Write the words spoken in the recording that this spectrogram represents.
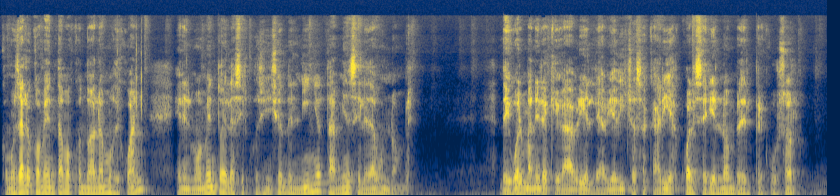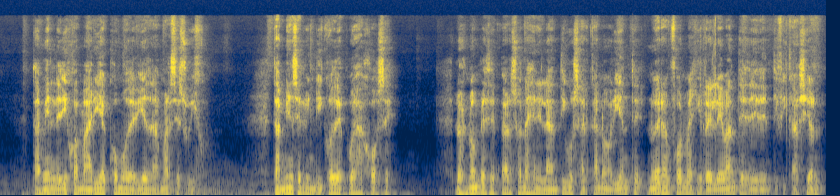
Como ya lo comentamos cuando hablamos de Juan, en el momento de la circuncisión del niño también se le daba un nombre. De igual manera que Gabriel le había dicho a Zacarías cuál sería el nombre del precursor, también le dijo a María cómo debía llamarse su hijo. También se lo indicó después a José. Los nombres de personas en el antiguo cercano oriente no eran formas irrelevantes de identificación,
